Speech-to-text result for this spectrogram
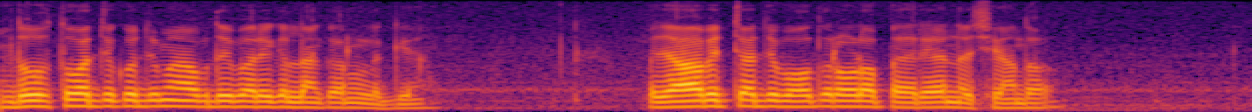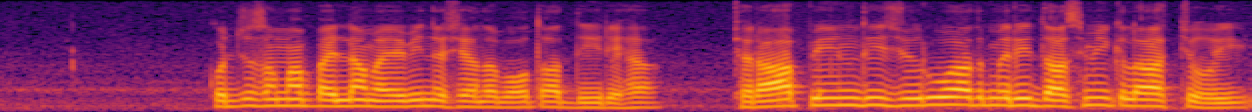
ਦੋਸਤੋ, ਅੱਜ ਕੁਝ ਮੈਂ ਆਪਦੇ ਬਾਰੇ ਗੱਲਾਂ ਕਰਨ ਲੱਗਿਆ। ਪੰਜਾਬ ਵਿੱਚ ਅੱਜ ਬਹੁਤ ਰੌਲਾ ਪੈ ਰਿਹਾ ਨਸ਼ਿਆਂ ਦਾ। ਕੁਝ ਸਮਾਂ ਪਹਿਲਾਂ ਮੈਂ ਵੀ ਨਸ਼ਿਆਂ ਦਾ ਬਹੁਤ ਆਦੀ ਰਿਹਾ। ਸ਼ਰਾਬ ਪੀਣ ਦੀ ਸ਼ੁਰੂਆਤ ਮੇਰੀ 10ਵੀਂ ਕਲਾਸ 'ਚ ਹੋਈ।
